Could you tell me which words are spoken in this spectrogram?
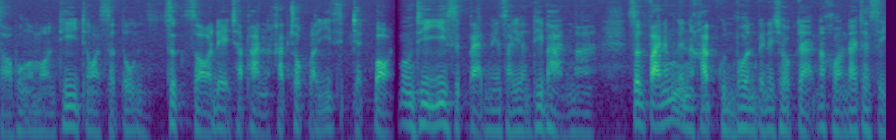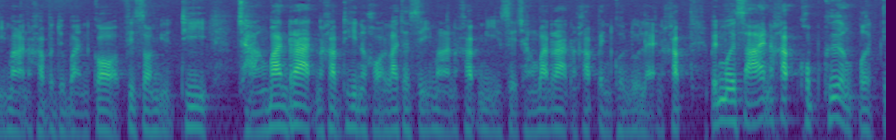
สอพงอมรที่จังหวัดสตูลศึกสอเดชพันธ์นะครับชก 127 ปอนด์เมื่อวันที่ 28 เมษายนที่ผ่านมา ส่วนฝ่ายน้ำเงินนะครับขุนพลเป็นในโชคจากนครราชสีมานะครับปัจจุบันก็ฟิตซ้อมอยู่ที่ช้างบ้านราชนะครับที่นครราชสีมานะครับมีเสียช้างบ้านราชนะครับเป็นคนดูแลนะครับเป็นมวยซ้ายนะครับครบเครื่องเปิดเก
